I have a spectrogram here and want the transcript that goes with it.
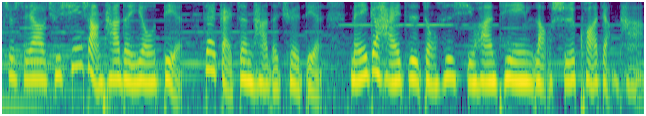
就是要去欣赏他的优点，再改正他的缺点。每一个孩子总是喜欢听老师夸奖他。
